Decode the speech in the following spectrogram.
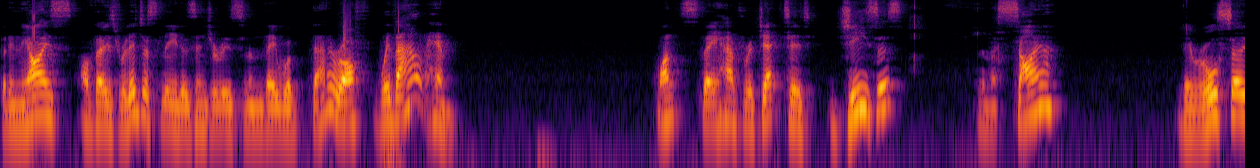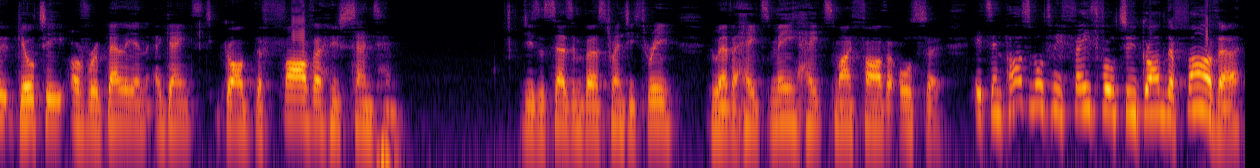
But in the eyes of those religious leaders in Jerusalem, they were better off without him. Once they had rejected Jesus, the Messiah, they were also guilty of rebellion against God the Father who sent him. Jesus says in verse 23, Whoever hates me hates my Father also. It's impossible to be faithful to God the Father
